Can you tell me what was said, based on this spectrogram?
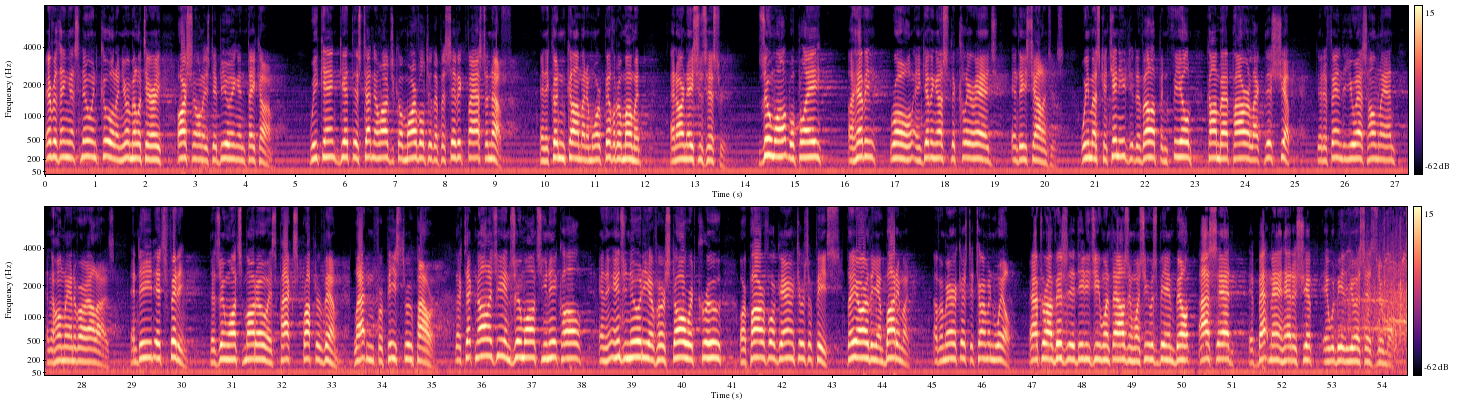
Everything that's new and cool in your military arsenal is debuting in PACOM. We can't get this technological marvel to the Pacific fast enough, and it couldn't come at a more pivotal moment in our nation's history. Zumwalt will play a heavy role in giving us the clear edge in these challenges. We must continue to develop and field combat power like this ship to defend the U.S. homeland and the homeland of our allies. Indeed, it's fitting that Zumwalt's motto is Pax Propter Vim, Latin for peace through power. The technology in Zumwalt's unique hull and the ingenuity of her stalwart crew are powerful guarantors of peace. They are the embodiment of America's determined will. After I visited DDG 1000 when she was being built, I said if Batman had a ship, it would be the USS Zumwalt.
